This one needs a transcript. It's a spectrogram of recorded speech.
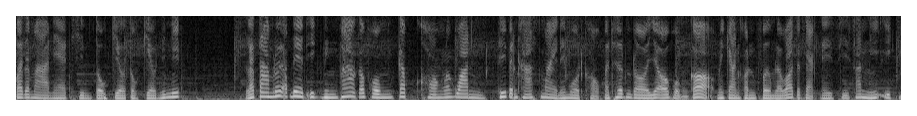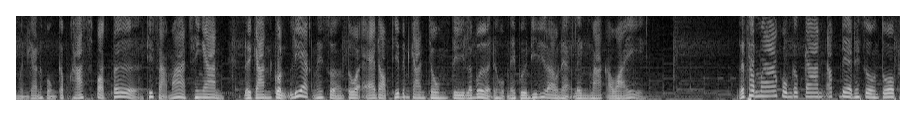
ก็จะมาแนวทีมโตเกียวโตเกียวนิดๆ และตามด้วยอัปเดตอีกหนึ่งภาพกับผมกับของรางวัลที่เป็นคลาสใหม่ในโหมดของ Battle Royale ผมก็มีการคอนเฟิร์มแล้วว่าจะแจกในซีซั่นนี้อีกเหมือนกันผมกับคลาสสปอตเตอร์ที่สามารถใช้งาน โดยการกดเรียกในส่วนของตัว Air d r o p ที่เป็นการโจมตีระเบิดผมในพื้นที่ที่เราเนี่ยเล็งมาร์กเอาไว้ และถัดมาผมกับการอัปเดตในส่วนตัวแพ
